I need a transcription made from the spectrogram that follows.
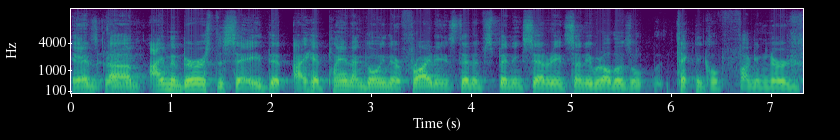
And um, I'm embarrassed to say that I had planned on going there Friday instead of spending Saturday and Sunday with all those technical fucking nerds.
